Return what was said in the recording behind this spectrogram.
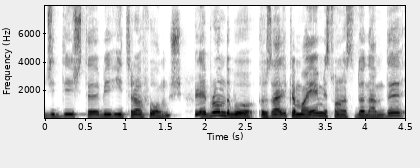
ciddi işte bir itirafı olmuş. LeBron da bu özellikle Miami sonrası dönemde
